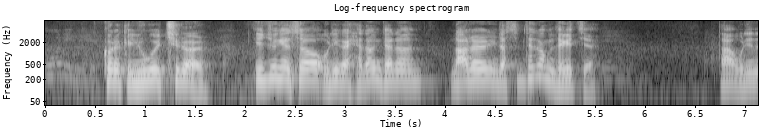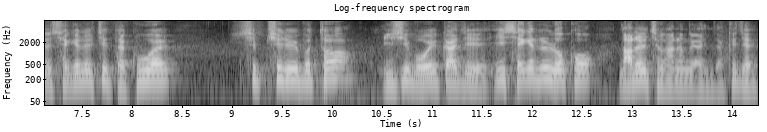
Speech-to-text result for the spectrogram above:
9월이네. 그렇게 6월, 7월. 이 중에서 우리가 해당되는 날을 이제 선택하면 되겠지. 다 우리는 세 개를 짓다. 9월 17일부터 25일까지 이세 개를 놓고 날을 정하는 거야, 이제. 그제?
